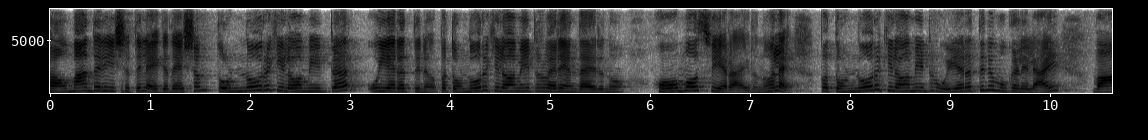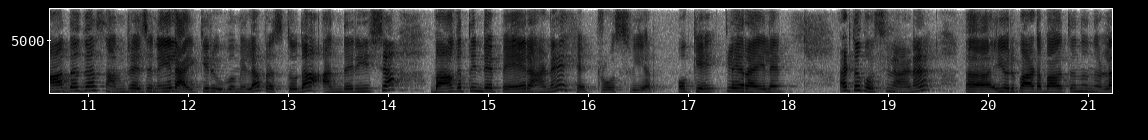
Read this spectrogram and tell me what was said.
ഭൗമാന്തരീക്ഷത്തിൽ ഏകദേശം തൊണ്ണൂറ് കിലോമീറ്റർ ഉയരത്തിന് അപ്പോൾ തൊണ്ണൂറ് കിലോമീറ്റർ വരെ എന്തായിരുന്നു? ഹോമോസ്ഫിയർ ആയിരുന്നു അല്ലേ? അപ്പോൾ തൊണ്ണൂറ് കിലോമീറ്റർ ഉയരത്തിന് മുകളിലായി വാതക സംരചനയിൽ ഐക്യരൂപമില്ല. പ്രസ്തുത അന്തരീക്ഷ ഭാഗത്തിന്റെ പേരാണ് ഹെട്രോസ്ഫിയർ ഓക്കെ ക്ലിയർ ആയില്ലേ? അടുത്ത ക്വസ്റ്റ്യൻ ആണ്. ഈ ഒരു പാഠഭാഗത്തു നിന്നുള്ള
